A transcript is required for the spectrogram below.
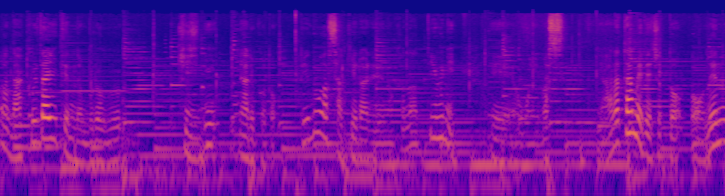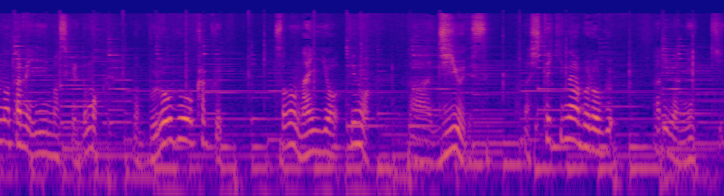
まあ、落第点のブログ記事になることっていうのは避けられるのかなっていうふうにえ思います改めてちょっと念のため言いますけれどもブログを書くその内容っていうのは自由です。私的なブログあるいは日記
